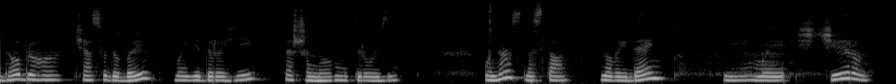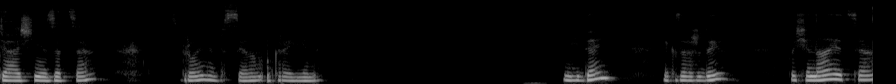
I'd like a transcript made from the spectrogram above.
Доброго часу доби, мої дорогі та шановні друзі. У нас настав новий день, і ми щиро вдячні за це Збройним силам України. Мій день, як завжди, починається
